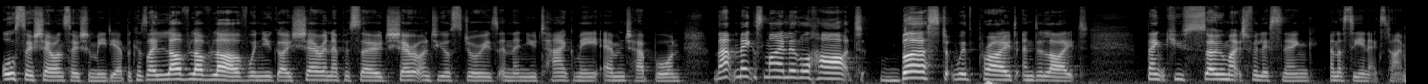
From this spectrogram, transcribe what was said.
also share on social media because I love, love, love when you guys share an episode, share it onto your stories, and then you tag me, M. Chadbourne. That makes my little heart burst with pride and delight. Thank you so much for listening, and I'll see you next time.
